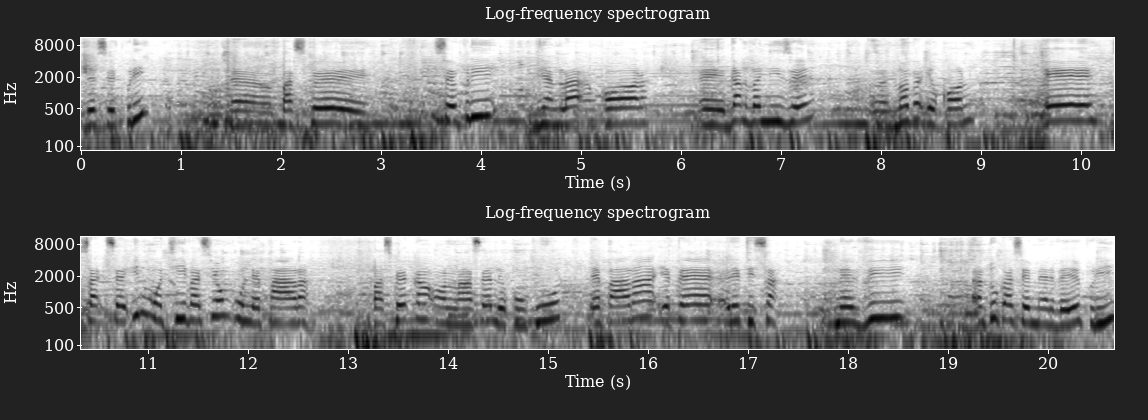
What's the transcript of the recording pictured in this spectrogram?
de ce prix euh, parce que ce prix viendra encore galvaniser euh, notre école et c'est une motivation pour les parents parce que quand on lançait le concours, les parents étaient réticents. Mais vu en tout cas ce merveilleux prix,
